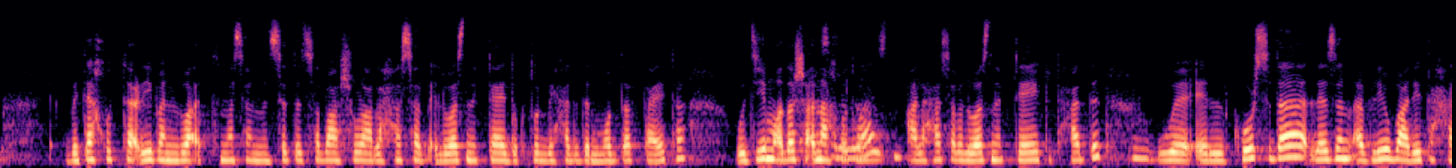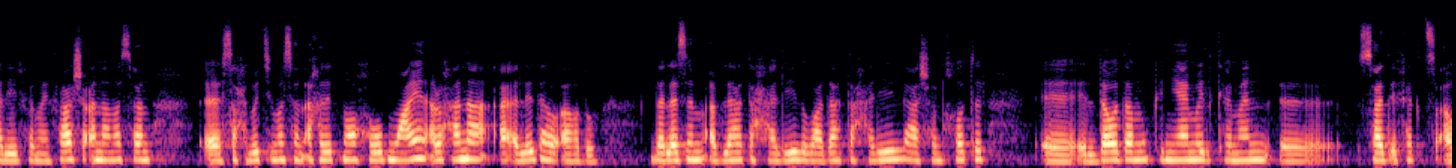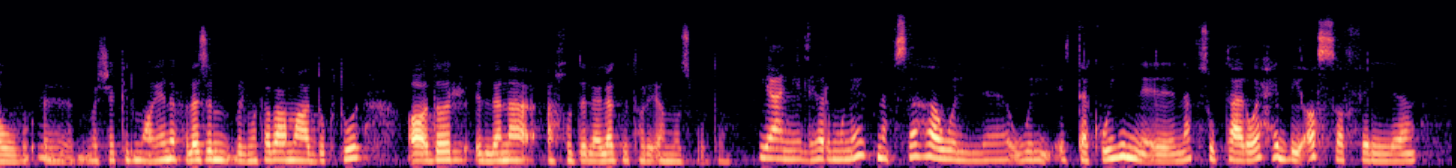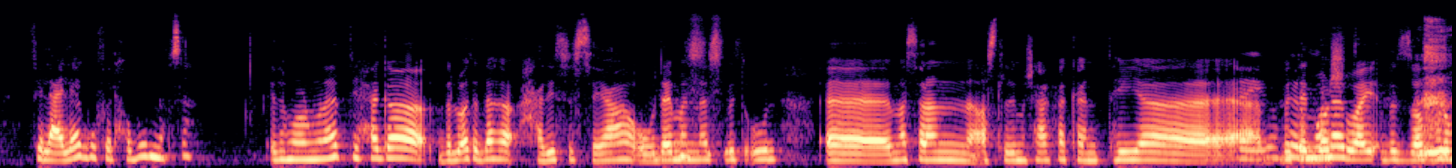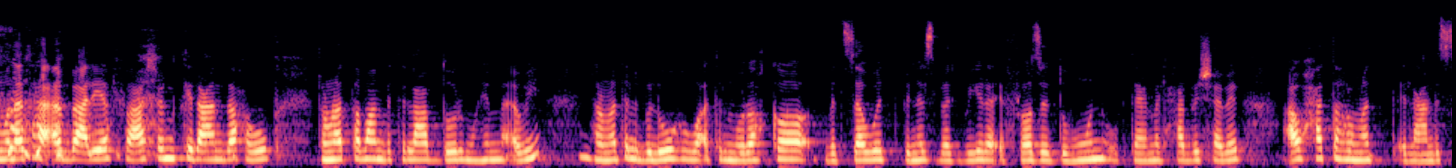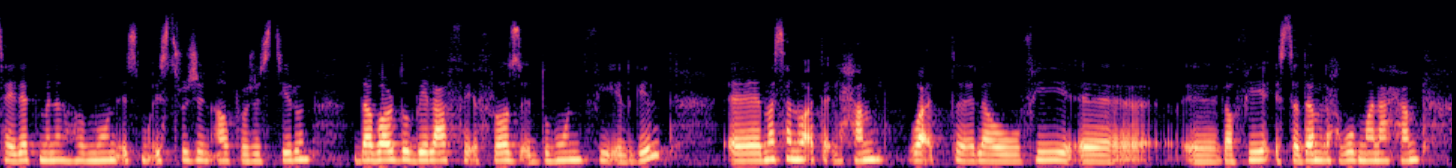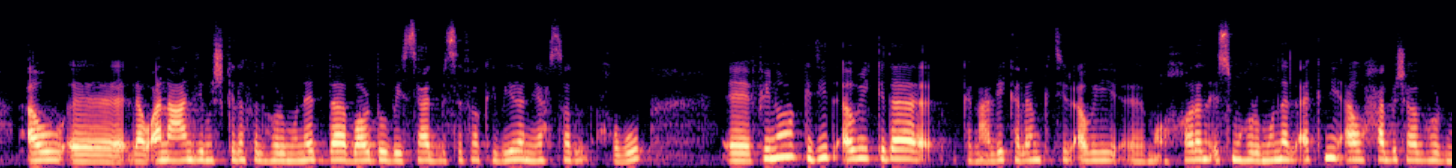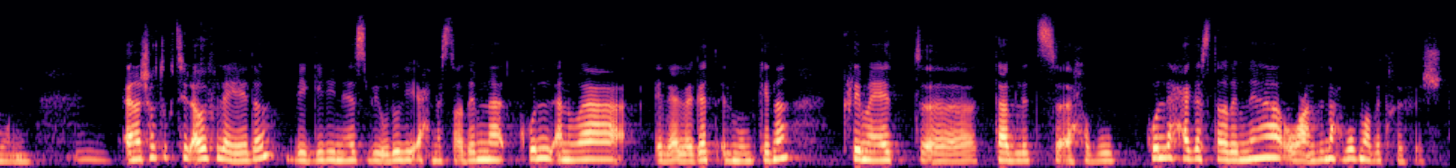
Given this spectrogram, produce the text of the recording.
بتاخد تقريبا الوقت مثلا من ست لسبع شهور على حسب الوزن بتاعي الدكتور بيحدد المدة بتاعتها. ودي ما أقدرش أنا أخدها الوزن؟ على حسب الوزن بتاعي بتتحدد. والكورس ده لازم قبليه وبعديه تحاليل. فما ينفعش أنا مثلا آه، صاحبتي مثلا اخذت نوع حبوب معين أروح أنا أقلدها وأخده. ده لازم قبلها تحاليل وبعدها تحاليل عشان خاطر آه، الدواء ده ممكن يعمل كمان side effects أو آه، مشاكل معينة فلازم بالمتابعة مع الدكتور أقدر إن أنا آخد العلاج بطريقة مظبوطة. يعني الهرمونات نفسها وال- والتكوين نفسه بتاع الواحد بيأثر في في العلاج وفي الحبوب نفسها؟ الهرمونات دي حاجة دلوقتي ده حديث الساعة ودايما الناس بتقول آه مثلا أصل مش عارفة كانت هي أيوة، بتكبر. شوية. بالظبط هرموناتها قب عليها فعشان كده عندها حبوب. الهرمونات طبعا بتلعب دور مهم قوي. هرمونات البلوغ وقت المراهقة بتزود بنسبة كبيرة إفراز الدهون وبتعمل حب الشباب. أو حتى هرمونات اللي عند السيدات من هرمون اسمه إستروجين أو بروجستيرون ده برضو بيلعب في إفراز الدهون في الجلد. مثلا وقت الحمل وقت لو في آه، آه، لو في استخدام لحبوب منع حمل أو آه، لو أنا عندي مشكلة في الهرمونات ده برضو بيساعد بصفة كبيرة إن يحصل حبوب. آه، في نوع جديد قوي كده كان عليه كلام كتير قوي آه، مؤخرا اسمه هرمون الأكني أو حب شباب هرموني. أنا شفته كتير قوي في العيادة بيجي لي ناس بيقولوا لي إحنا استخدمنا كل أنواع العلاجات الممكنة كريمات آه، تابلتس آه، حبوب. كل حاجة استخدمناها وعندنا حبوب ما بتخفش.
